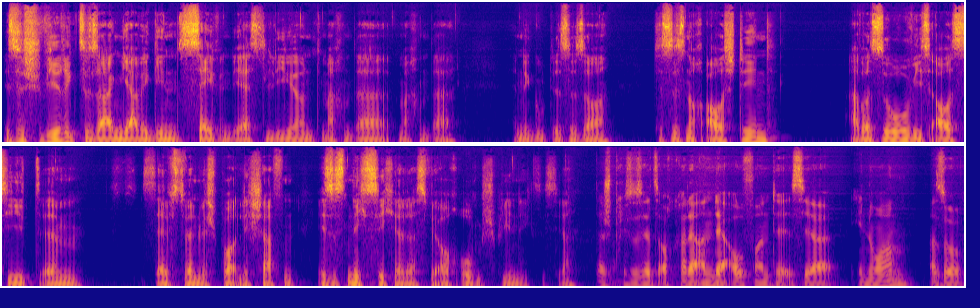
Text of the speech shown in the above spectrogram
ist es schwierig zu sagen, ja, wir gehen safe in die erste Liga und machen da, machen da eine gute Saison. Das ist noch ausstehend. Aber so wie es aussieht, ähm, selbst wenn wir sportlich schaffen, ist es nicht sicher, dass wir auch oben spielen nächstes Jahr. Da sprichst du es jetzt auch gerade an, der Aufwand, der ist ja enorm. Also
